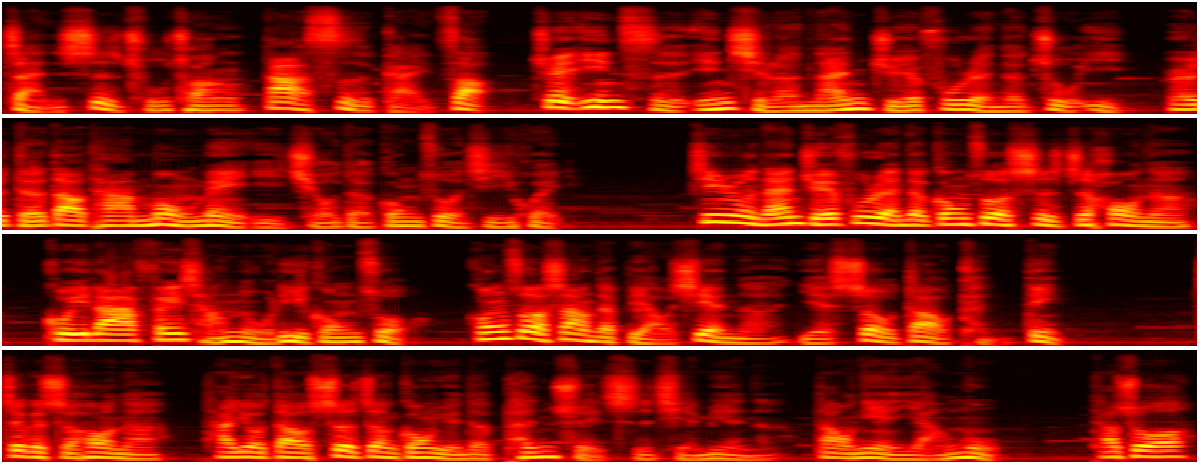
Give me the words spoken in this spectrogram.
展示橱窗大肆改造，却因此引起了男爵夫人的注意，而得到他梦寐以求的工作机会。进入男爵夫人的工作室之后呢，库伊拉非常努力工作，工作上的表现呢也受到肯定。这个时候呢，他又到摄政公园的喷水池前面呢悼念养母。他说：“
